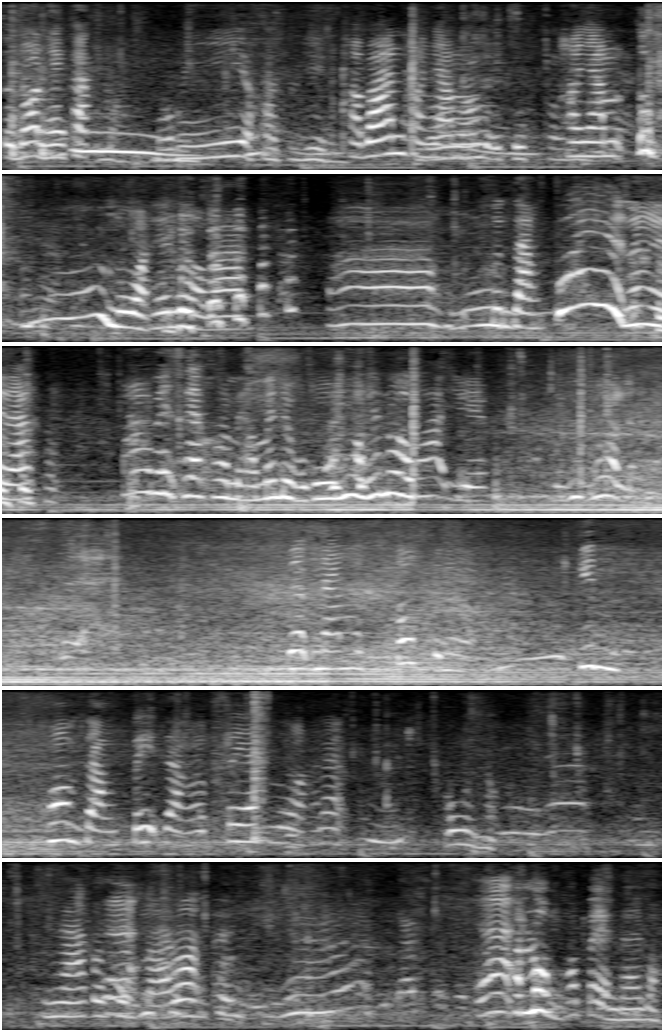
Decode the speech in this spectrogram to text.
ตัวนอนแห้งคักบ่มีอะค่ะตุเย็นชาวบ้านเขายำเขายำตุ๊บหนวดให้หนวดว่าว้าวขึ้นดังป้ยเลยนะป้าไปแซ่คอนไปเขาไม่ดูหูหนวดให้หนวดว่าเย่เป็นนวดเลยแบบยำมันตุ๊บไปเลยกินหอมดังเตะดังแบบแซ่บนัวขนาดโอ้ยเนาะงาก็เห็นร้อยว่าพัดลมเขาแปลงได้ป่ะ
